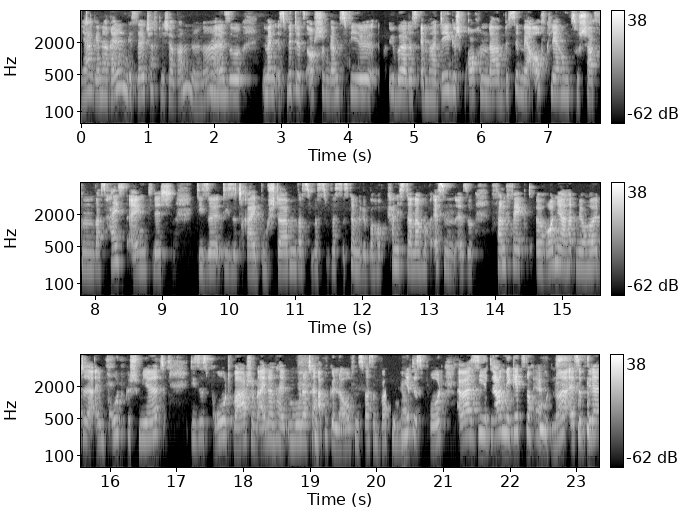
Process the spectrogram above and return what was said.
ja, generell ein gesellschaftlicher Wandel. Ne? Mhm. Also, ich meine, es wird jetzt auch schon ganz viel über das MHD gesprochen, da ein bisschen mehr Aufklärung zu schaffen. Was heißt eigentlich diese, diese drei Buchstaben? Was, was, was ist damit überhaupt? Kann ich es danach noch essen? Also, Fun Fact, äh, Ronja hat mir heute ein Brot geschmiert. Dieses Brot war schon eineinhalb Monate abgelaufen. Es war so ein vakuumiertes ja. Brot. Aber siehe da, mir geht's noch ja. gut. Ne? Also wieder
